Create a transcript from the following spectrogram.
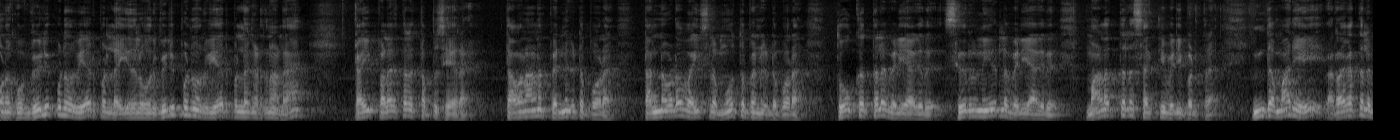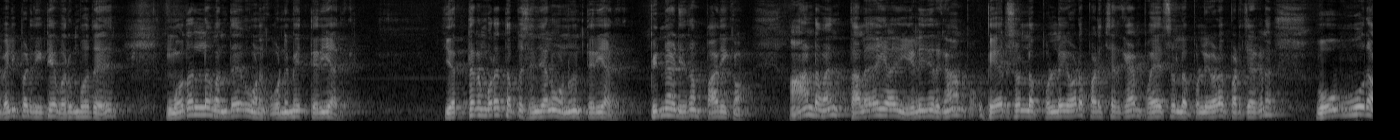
உனக்கு விழிப்புணர்வு ஏற்படல. இதில் ஒரு விழிப்புணர்வு ஏற்படலைங்கிறதுனால கை பழக்கத்தில் தப்பு செய்கிறேன் தவறான பெண்ணுக்கிட்ட போகிறேன் தன்னோட வயசில் மூத்த பெண்ணுக்கிட்ட போகிற தூக்கத்தில் வெளியாகுது. சிறுநீரில் வெளியாகுது. மலத்தில் சக்தி வெளிப்படுத்துகிறேன் இந்த மாதிரி ரகத்தில் வெளிப்படுத்திக்கிட்டே வரும்போது முதல்ல வந்து உனக்கு ஒன்றுமே தெரியாது. எத்தனை முறை தப்பு செஞ்சாலும் ஒன்றும் தெரியாது. பின்னாடி தான் பாதிக்கும். ஆண்டவன் தலையை எழுதியிருக்கான் பேர் சொல்ல பிள்ளையோடு படிச்சிருக்கேன் பேர் சொல்ல பிள்ளையோடு படிச்சிருக்கேன்னு ஒவ்வொரு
